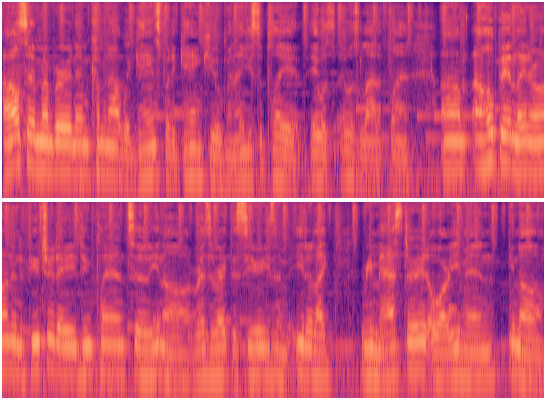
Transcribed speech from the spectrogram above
I also remember them coming out with games for the GameCube, and I used to play it. It was it was a lot of fun. Um, I'm hoping later on in the future they do plan to you know resurrect the series and either like remaster it or even you know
